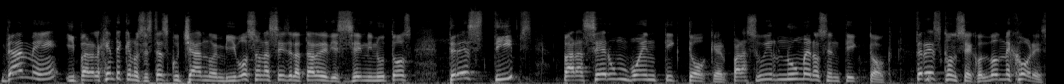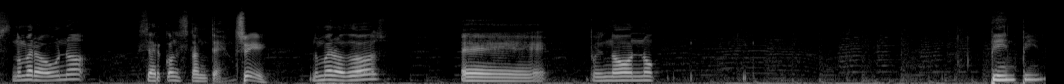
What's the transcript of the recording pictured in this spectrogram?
Dame, y para la gente que nos está escuchando en vivo, son las 6 de la tarde, 16 minutos, tres tips para ser un buen TikToker, para subir números en TikTok. Tres consejos, los mejores. Número uno, ser constante. Sí. Número dos, eh, pues no, no. Pin, pin.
